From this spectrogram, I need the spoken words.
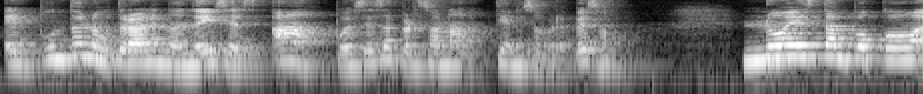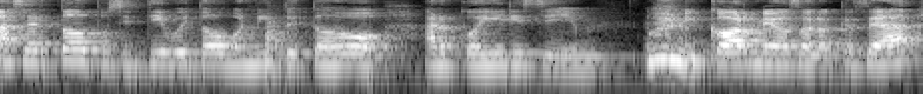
el punto neutral en donde dices, ah, pues esa persona tiene sobrepeso no es tampoco hacer todo positivo y todo bonito y todo arcoíris y unicornios o lo que sea.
